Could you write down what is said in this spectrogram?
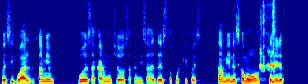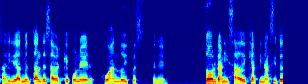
pues igual también pude sacar muchos aprendizajes de esto porque pues también es como tener esa agilidad mental de saber qué poner, cuándo y pues tener todo organizado y que al final si te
